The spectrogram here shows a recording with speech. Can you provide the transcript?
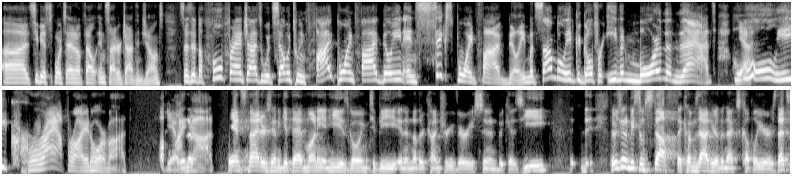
uh, CBS Sports NFL insider Jonathan Jones says that the full franchise would sell between 5.5 billion and 6.5 billion, but some believe could go for even more than that. Yeah. Holy crap, Ryan Horvat. Oh yeah, my God. Dan Snyder's going to get that money, and he is going to be in another country very soon because he there's going to be some stuff that comes out here the next couple years. That's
